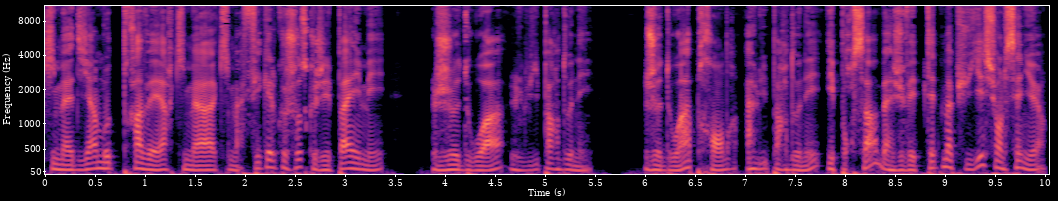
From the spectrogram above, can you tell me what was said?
qui m'a dit un mot de travers, qui m'a qui m'a fait quelque chose que j'ai pas aimé, je dois lui pardonner. Je dois apprendre à lui pardonner et pour ça, ben, je vais peut-être m'appuyer sur le Seigneur.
